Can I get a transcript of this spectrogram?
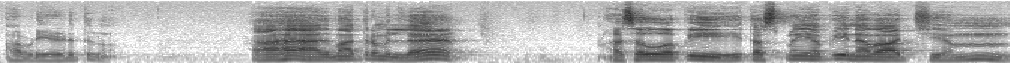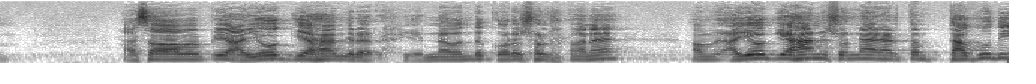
அப்படி எடுத்துக்கணும். ஆக அது மாத்திரம் இல்லை அசௌ அப்பி தஸ்மை அப்பி ந வாச்சியம். அசாவப்பி அயோக்கியாங்கிறார் என்னை வந்து குறை சொல்கிறவனை அவன் அயோக்கியான்னு சொன்னால் அர்த்தம் தகுதி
